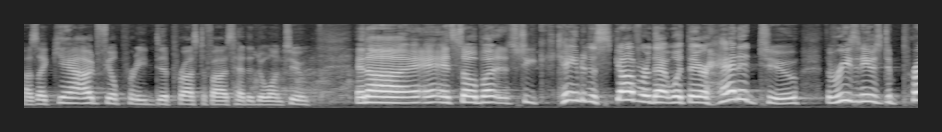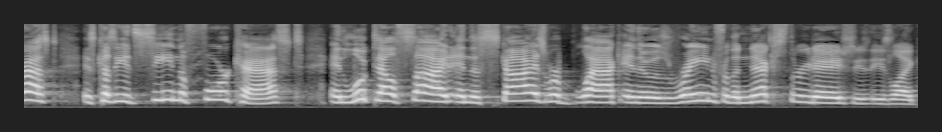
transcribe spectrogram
I was like, Yeah, I would feel pretty depressed if I was headed to one too. And, uh, and so, but she came to discover that what they're headed to, the reason he was depressed is because he had seen the forecast and looked outside and the skies were black and there was rain for the next three days. He's, he's like,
